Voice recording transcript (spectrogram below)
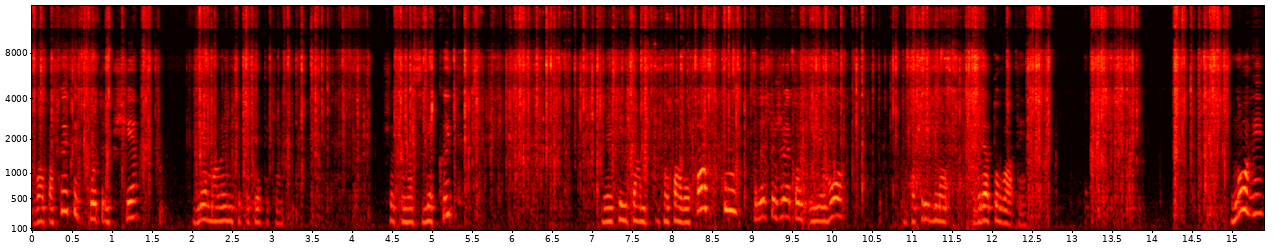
Два пакети, в котрих ще є маленькі пакетики. Що це у нас є кит, який там попав у пастку за сюжетом, і його потрібно врятувати. Ноги.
